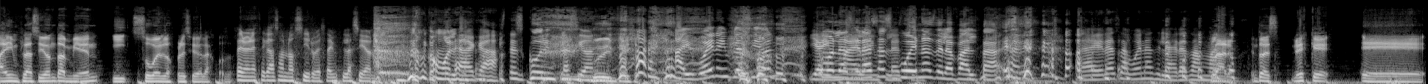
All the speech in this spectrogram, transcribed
hay inflación también y suben los precios de las cosas. Pero en este caso no sirve esa inflación, no como la de acá. Esta es good inflación. Good inflation. hay buena inflación y hay Como las grasas inflación. buenas de la palta. Las grasas buenas y las grasas malas. Claro, entonces, no es que eh,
